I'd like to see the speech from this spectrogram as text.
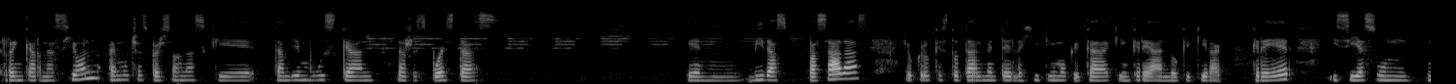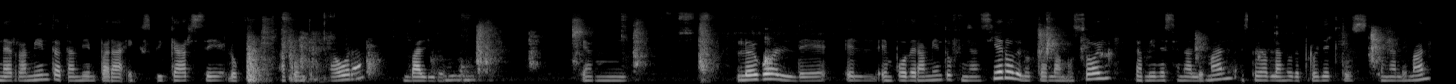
reencarnación. Hay muchas personas que también buscan las respuestas en vidas pasadas. Yo creo que es totalmente legítimo que cada quien crea lo que quiera creer y si es una herramienta también para explicarse lo que acontece ahora, válido. Luego el de el empoderamiento financiero, de lo que hablamos hoy, también es en alemán, estoy hablando de proyectos en alemán.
